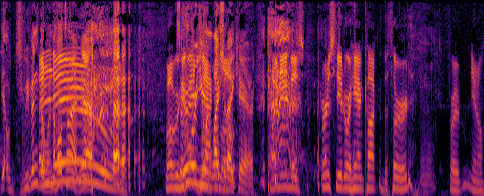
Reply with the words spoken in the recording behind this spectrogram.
Yeah, oh, we've been going the whole time. Yeah. Well, we're So here who are you, and why should I care? My name is Ernest Theodore Hancock the 3rd Mm-hmm. For you know,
